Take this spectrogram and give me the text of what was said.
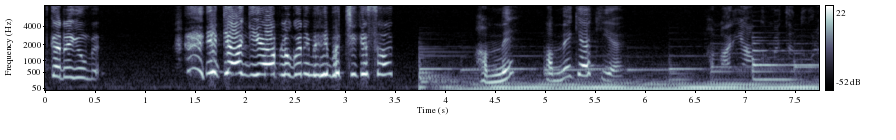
बात कर रही हूँ मैं। ये क्या किया आप लोगों ने मेरी बच्ची के साथ? हमने? हमने क्या किया है? हमारी आँखों में तो धूल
